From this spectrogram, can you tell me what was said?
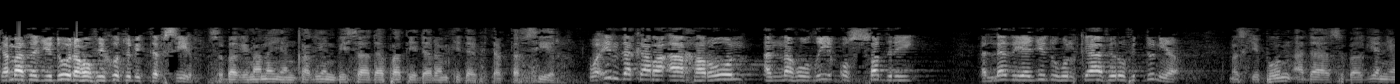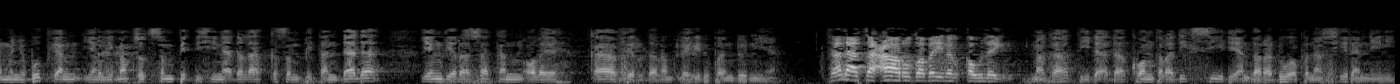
كما تجدونه في كتب التفسير sebagaimana yang kalian bisa dapati dalam kitab-kitab tafsir وإن ذكر آخرون أنه ضيق الصدر الذي يجده الكافر في الدنيا Meskipun ada sebagian yang menyebutkan yang dimaksud sempit di sini adalah kesempitan dada yang dirasakan oleh kafir dalam kehidupan dunia. فلا تعارض بين القولين maka tidak ada kontradiksi di antara dua penafsiran ini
